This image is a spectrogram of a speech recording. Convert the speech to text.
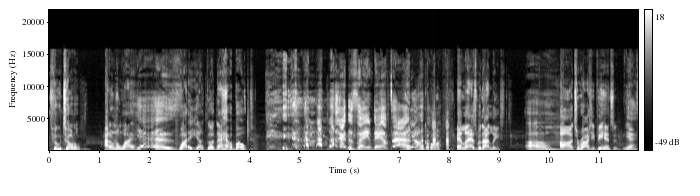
Two total. I don't know why. Yes. Why did Young Thug not have a boat? At the same damn time. Yeah, come on. and last but not least, Oh, uh, Taraji P. Henson yes.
